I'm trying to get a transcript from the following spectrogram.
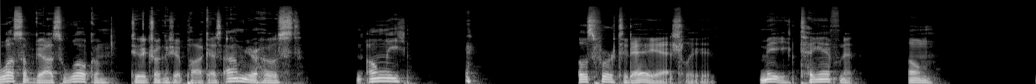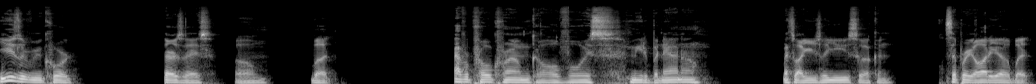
What's up, guys? Welcome to the Drunken Ship Podcast. I'm your host, and only host for today. Actually, is me, Tae Infinite. Um, usually record Thursdays. Um, but I have a program called Voice Meter Banana. That's what I usually use, so I can separate audio. But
